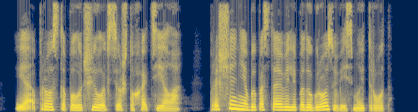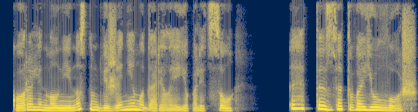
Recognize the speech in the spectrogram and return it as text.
— «я просто получила все, что хотела. Прощание бы поставили под угрозу весь мой труд». Королин молниеносным движением ударила ее по лицу. «Это за твою ложь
